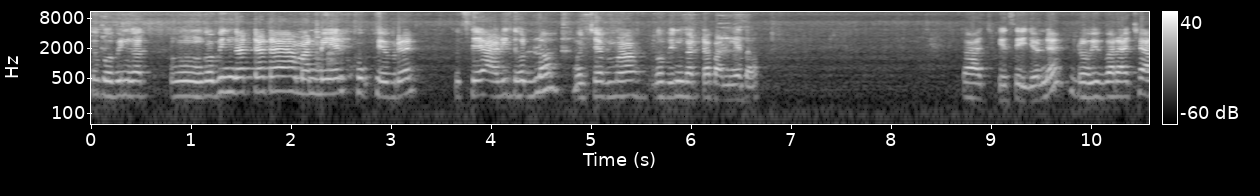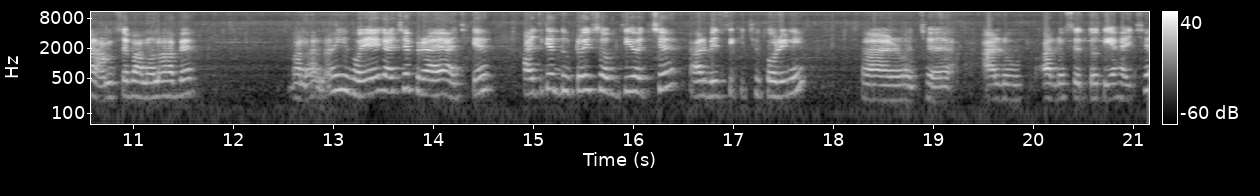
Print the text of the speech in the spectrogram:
তো গোবিন্দগাট উম, গোবিন্দগাট্টাটা আমার মেয়ের খুব ফেভারেট তো সে আড়ি ধরলো বলছে মা গোবিন্দগাট্টা বানিয়ে দাও। তো আজকে সেই জন্য রবিবার আছে আরামসে বানানো হবে। বানানোই হয়ে গেছে প্রায় আজকে। আজকে দুটোই সবজি হচ্ছে আর বেশি কিছু করিনি। আর হচ্ছে আলু আলু সেদ্ধ দেওয়া হয়েছে।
